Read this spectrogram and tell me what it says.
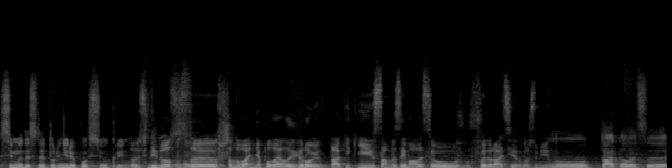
70 турнірів по всій Україні. Тобто відео з е, шанування полеглих героїв, так які саме займалися у федерації, я розумію. Ну так, але це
